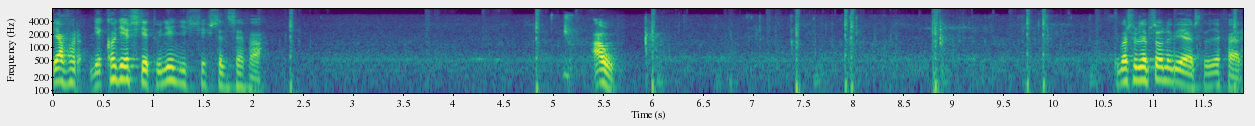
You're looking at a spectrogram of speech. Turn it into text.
Jawor, niekoniecznie tu, nie niszcz jeszcze drzewa. Au. Ty masz ulepszony miecz, to nie fair.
